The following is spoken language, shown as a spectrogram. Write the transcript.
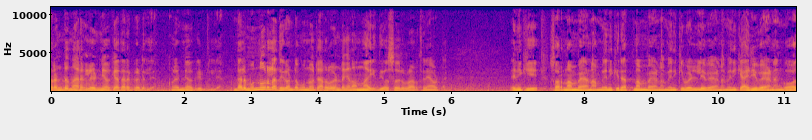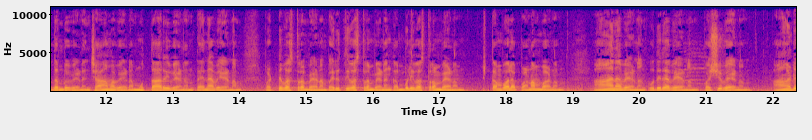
ഉണ്ടെന്ന് ആരെങ്കിലും എണ്ണി നോക്കിയാൽ തിരക്കേടില്ല. നമ്മൾ എണ്ണി നോക്കിയിട്ടില്ല എന്തായാലും മുന്നൂറിലധികം ഉണ്ട്. മുന്നൂറ്റി അറുപത് ഉണ്ടെങ്കിൽ നന്നായി. ദിവസം ഒരു പ്രാർത്ഥനയാവട്ടെ. എനിക്ക് സ്വർണം വേണം എനിക്ക് രത്നം വേണം എനിക്ക് വെള്ളി വേണം എനിക്ക് അരി വേണം ഗോതമ്പ് വേണം ചാമ വേണം മുത്താറി വേണം തെന വേണം പട്ടുവസ്ത്രം വേണം പരുത്തി വസ്ത്രം വേണം കമ്പിളി വസ്ത്രം വേണം ഇഷ്ടം പോലെ പണം വേണം ആന വേണം കുതിര വേണം പശു വേണം ആട്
